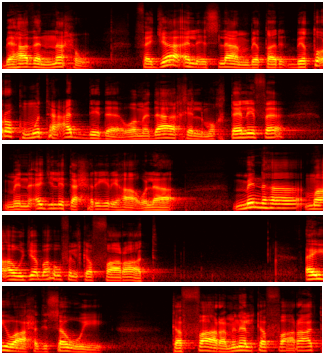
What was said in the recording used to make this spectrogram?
بهذا النحو. فجاء الإسلام بطرق متعددة ومداخل مختلفة من أجل تحرير هؤلاء. منها ما أوجبه في الكفارات. أي واحد يسوي كفارة من الكفارات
